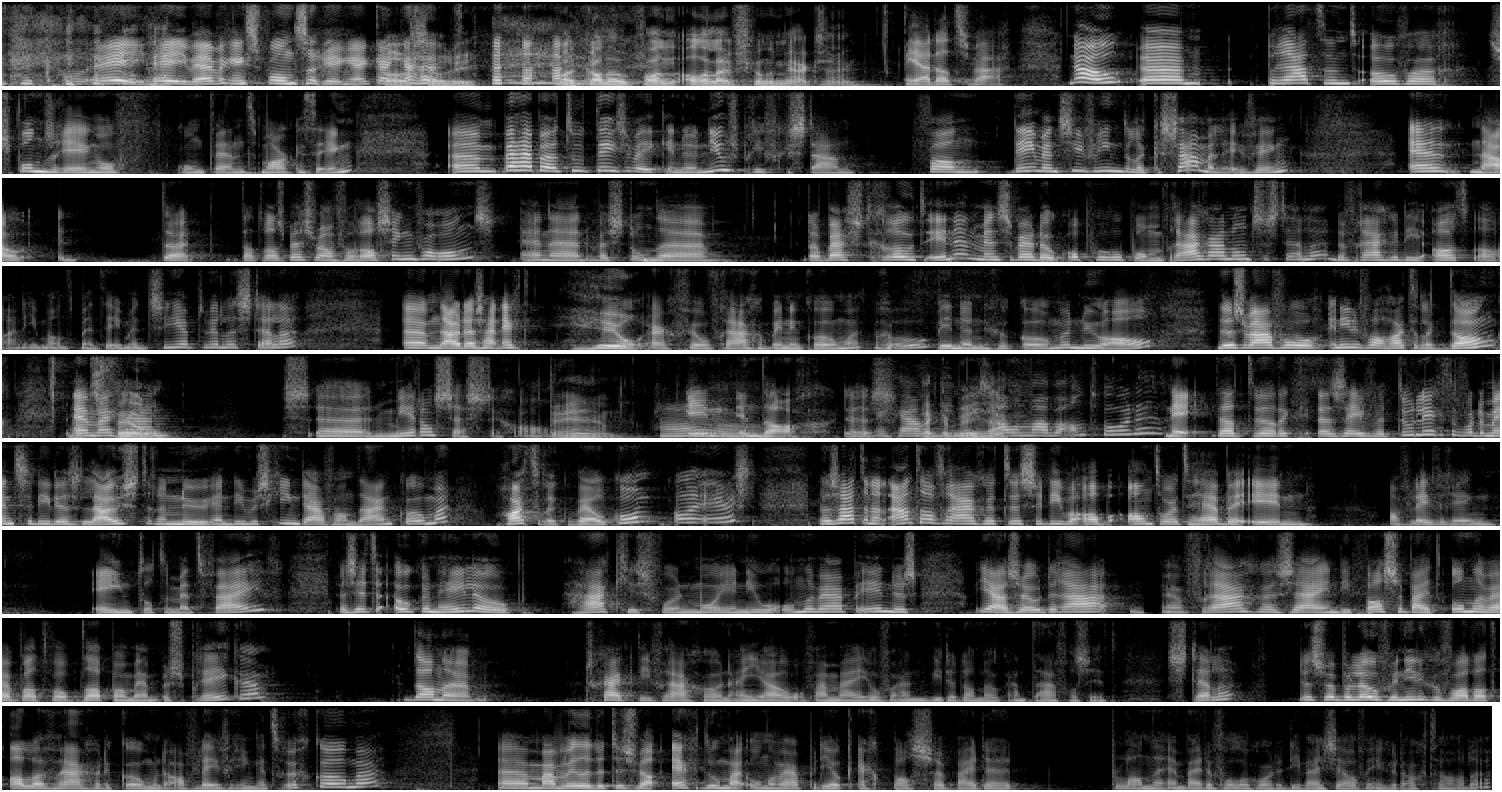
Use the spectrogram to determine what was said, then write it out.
Hey, hey, we hebben geen sponsoring, hè? Kijk oh, uit. sorry. maar het kan ook van allerlei verschillende merken zijn. Ja, dat is waar. Nou, ehm, pratend over sponsoring of content marketing. Ehm, we hebben toen deze week in de nieuwsbrief gestaan van Dementievriendelijke Samenleving. En nou, dat, dat was best wel een verrassing voor ons. En eh, we stonden er best groot in. En mensen werden ook opgeroepen om vragen aan ons te stellen. De vragen die je altijd al aan iemand met dementie hebt willen stellen. Ehm, nou, daar zijn echt heel erg veel vragen binnenkomen, Oh. binnengekomen, nu al. Dus waarvoor in ieder geval hartelijk dank. en wij veel. gaan eh, meer dan 60 al Damn. in een dag. En Dus gaan we Lekker die niet allemaal beantwoorden? nee, dat wilde ik dat eens even toelichten voor de mensen die dus luisteren nu en die misschien daar vandaan komen. Hartelijk welkom allereerst. Er zaten een aantal vragen tussen die we al beantwoord hebben in aflevering 1 tot en met 5. Er zitten ook een hele hoop haakjes voor een mooie nieuwe onderwerpen in. Dus ja, zodra er vragen zijn die passen bij het onderwerp wat we op dat moment bespreken, dan eh, ga ik die vraag gewoon aan jou of aan mij of aan wie er dan ook aan tafel zit stellen. Dus we beloven in ieder geval dat alle vragen de komende afleveringen terugkomen. Eh, maar we willen dit dus wel echt doen bij onderwerpen die ook echt passen bij de plannen en bij de volgorde die wij zelf in gedachten hadden.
